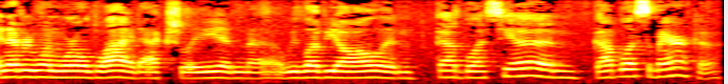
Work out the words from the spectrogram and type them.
and everyone worldwide, actually. And uh, we love y'all, and God bless you, and God bless America.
